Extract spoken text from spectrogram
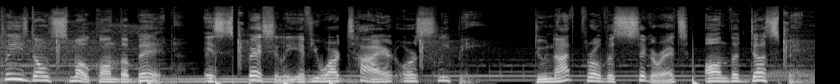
Please don't smoke on the bed, especially if you are tired or sleepy. Do not throw the cigarettes on the dustbin.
